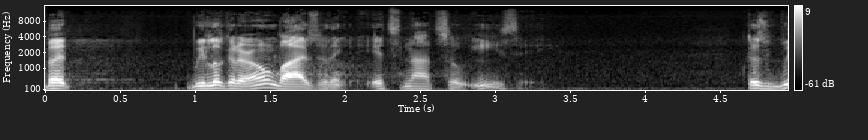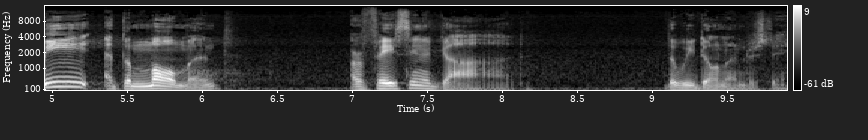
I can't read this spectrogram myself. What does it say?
But we look at our own lives and think, it's not so easy. Because we, at the moment, are facing a God that we don't understand.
